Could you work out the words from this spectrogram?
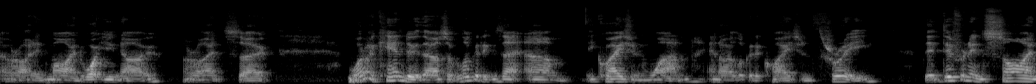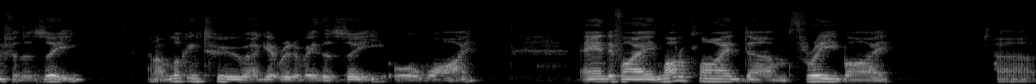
alright in mind what you know. Alright, so what I can do though is I look at um, equation 1 and I look at equation 3, they're different in sign for the z, and I'm looking to uh, get rid of either z or y. And if I multiplied um, 3 by uh,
